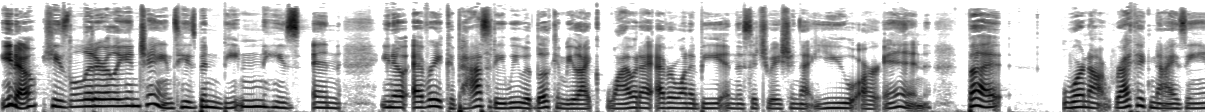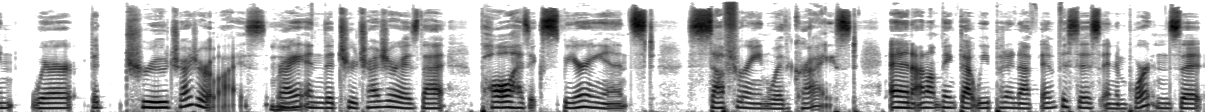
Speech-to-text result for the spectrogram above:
you know, he's literally in chains. He's been beaten. He's in, you know, every capacity. We would look and be like, why would I ever want to be in the situation that you are in? But we're not recognizing where the true treasure lies, mm-hmm. right? And the true treasure is that Paul has experienced suffering with Christ. And I don't think that we put enough emphasis and importance that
